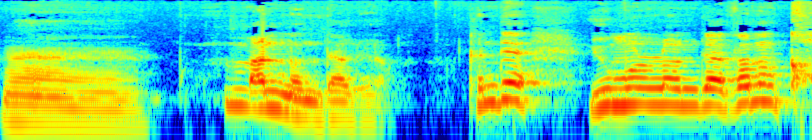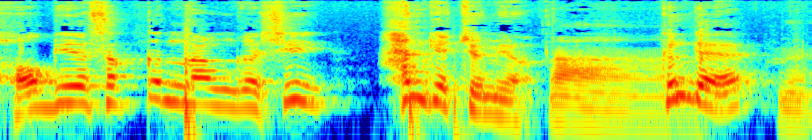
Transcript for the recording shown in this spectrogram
네. 맞는다고요. 근데 유물론자들은 거기에서 끝난 것이 한계점이요. 아. 근데 네.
